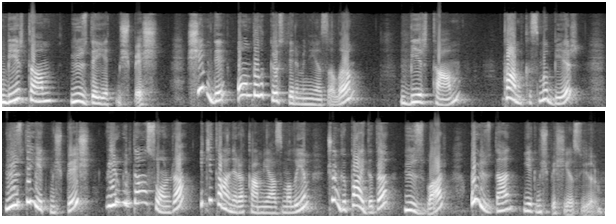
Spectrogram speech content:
1 tam yüzde 75. Şimdi ondalık gösterimini yazalım. 1 tam, tam kısmı 1. Yüzde 75 virgülden sonra 2 tane rakam yazmalıyım. Çünkü payda da 100 var. O yüzden 75'i yazıyorum.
